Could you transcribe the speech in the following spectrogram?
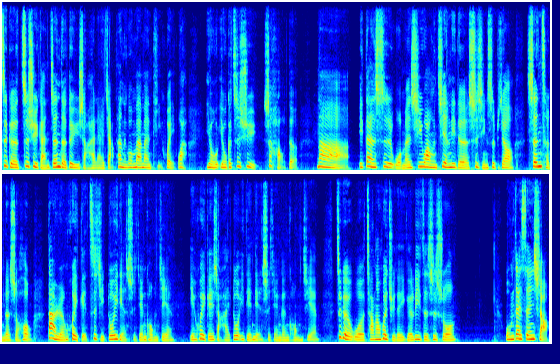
这个秩序感真的对于小孩来讲，他能够慢慢体会，哇，有有个秩序是好的。那一旦是我们希望建立的事情是比较深层的时候，大人会给自己多一点时间空间，也会给小孩多一点点时间跟空间。这个我常常会举的一个例子是说，我们在生小，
